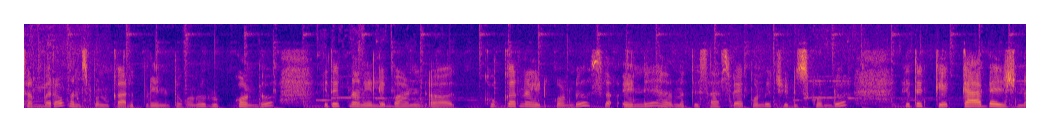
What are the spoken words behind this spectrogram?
ಸಾಂಬಾರು, ಒಂದು ಸ್ಪೂನ್ ಖಾರದ ಪುಡಿಯನ್ನು ತೊಗೊಂಡು ರುಬ್ಕೊಂಡು, ಇದಕ್ಕೆ ನಾನಿಲ್ಲಿ ಬಾಣ್ ಕುಕ್ಕರ್ನ ಇಟ್ಕೊಂಡು ಸ, ಎಣ್ಣೆ ಮತ್ತು ಸಾಸಿವೆ ಹಾಕ್ಕೊಂಡು ಚಿಡಿಸ್ಕೊಂಡು, ಇದಕ್ಕೆ ಕ್ಯಾಬೇಜ್ನ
